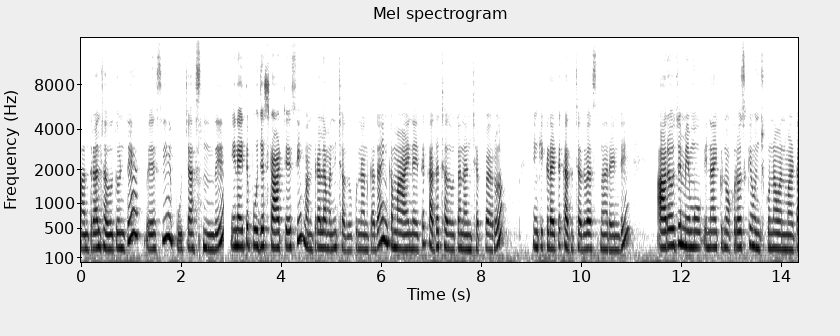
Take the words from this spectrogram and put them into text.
మంత్రాలు చదువుతుంటే వేసి పూజ చేస్తుంది. నేనైతే పూజ స్టార్ట్ చేసి మంత్రాలు అవన్నీ చదువుకున్నాను కదా ఇంకా మా ఆయన అయితే కథ చదువుతానని చెప్పారు. ఇంక ఇక్కడైతే కథ చదివేస్తున్నారండి. ఆ రోజే మేము వినాయకుడిని ఒక రోజుకే ఉంచుకున్నాం అనమాట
